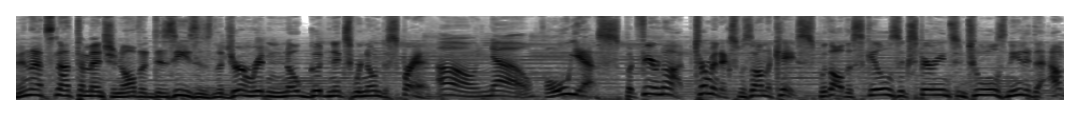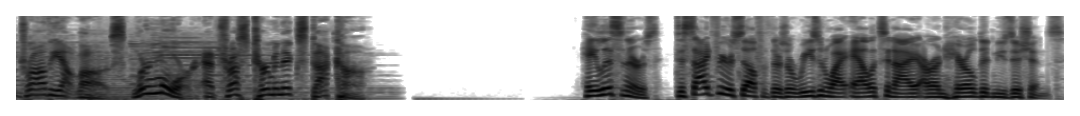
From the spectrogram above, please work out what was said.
And that's not to mention all the diseases the germ ridden no good nicks were known to spread. Oh, no. Oh, yes, but fear not. Terminix was on the case with all the skills, experience, and tools needed to outdraw the outlaws. Learn more at trustterminix.com. Hey, listeners, decide for yourself if there's a reason why Alex and I are unheralded musicians.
